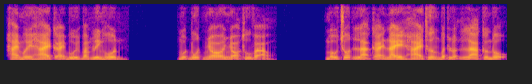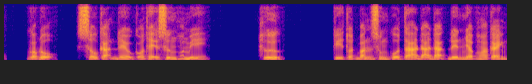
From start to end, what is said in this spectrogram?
hai mươi hai cái bụi bằng linh hồn, một bút nho nhỏ thu vào. Mấu chốt là cái này hai thương bất luận là cường độ, góc độ, sâu cạn đều có thể xưng hoàn mỹ. Ừ kỹ thuật bắn súng của ta đã đạt đến nhập hóa cảnh.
